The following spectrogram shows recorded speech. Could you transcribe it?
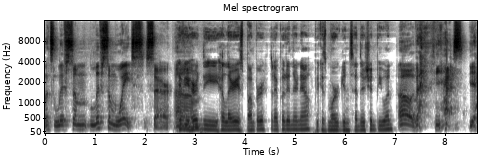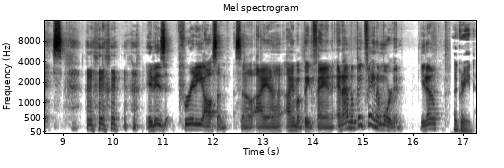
Let's lift some lift some weights, sir. Have um, you heard the hilarious bumper that I put in there now? Because Morgan said there should be one. Oh, that, yes, yes. it is pretty awesome. So I uh, I am a big fan, and I'm a big fan of Morgan. You know, agreed.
